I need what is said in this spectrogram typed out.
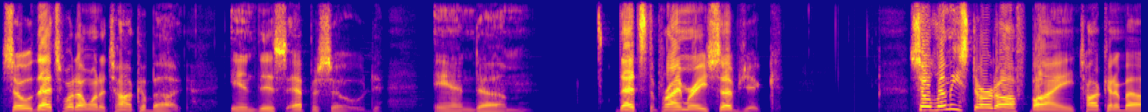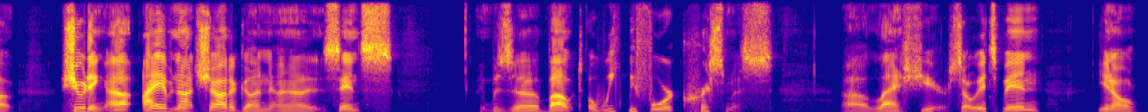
So that's what I want to talk about in this episode, and um, that's the primary subject. So let me start off by talking about Shooting. Uh, I have not shot a gun uh, since it was uh, about a week before Christmas uh, last year. So it's been, you know,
